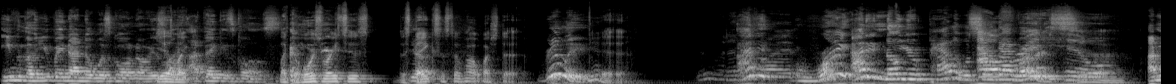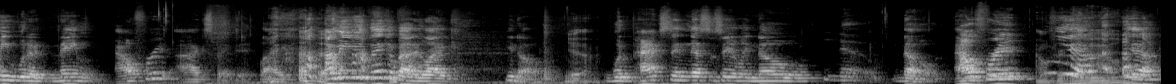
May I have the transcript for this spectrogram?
even though you may not know what's going on, it's Yeah, like, like- I think it's close. Like the horse races, the Yeah. stakes and stuff, I watch that. really? Yeah. Who would have I thought? didn't. Right. I didn't know your palette was so Alfred diverse. Yeah. I mean, with a name Alfred, I expected. Like, I mean, you think about it, like, you know, Yeah. would Paxton necessarily know? No. No, Alfred? Alfred. Alfred, Yeah, wow. yeah, Yeah,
